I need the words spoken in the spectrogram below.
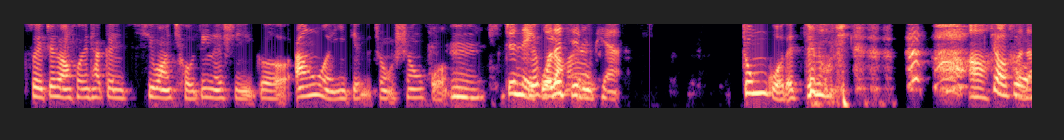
所以这段婚姻她更希望求定的是一个安稳一点的这种生活。嗯，这哪结国的纪录片中国的纪录片啊？叫做好的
